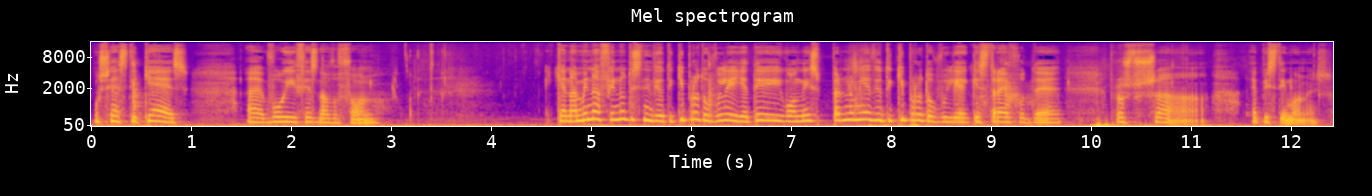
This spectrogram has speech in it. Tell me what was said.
ουσιαστικές ε, βοήθειες να δοθούν. Και να μην αφήνονται στην ιδιωτική πρωτοβουλία, γιατί οι γονείς παίρνουν μια ιδιωτική πρωτοβουλία και στρέφονται προς τους α, επιστήμονες.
